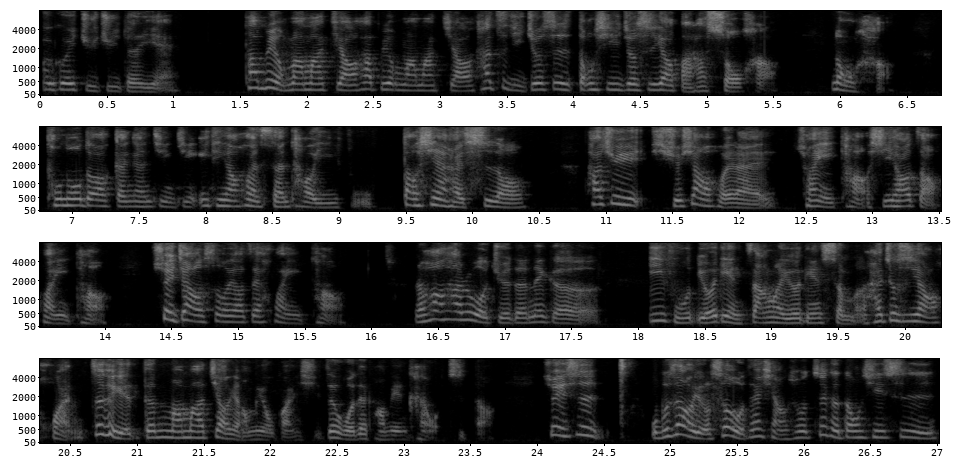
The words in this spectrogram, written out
规规矩矩的耶。他没有妈妈教，他不用妈妈教，他自己就是东西就是要把它收好、弄好，通通都要干干净净。一天要换三套衣服，到现在还是哦。他去学校回来穿一套，洗好澡换一套，睡觉的时候要再换一套。然后他如果觉得那个衣服有点脏了，有点什么，他就是要换。这个也跟妈妈教养没有关系，这我在旁边看我知道。所以是我不知道，有时候我在想说，这个东西是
